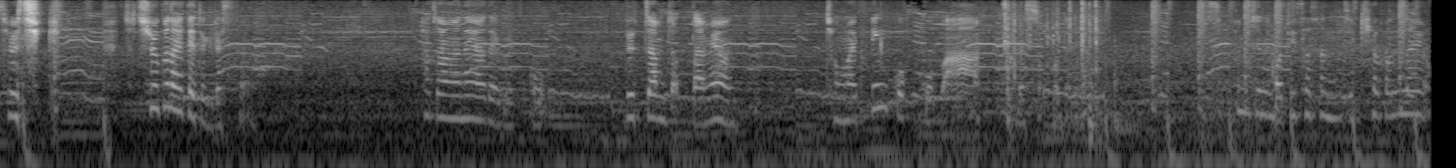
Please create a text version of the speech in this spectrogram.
솔직히 저 출근할 때도 이랬어요. 화장은 해야 되고 있고 늦잠 잤다면 정말 삥 꽂고 막 그랬었거든요. 스펀지는 어디서 샀는지 기억 안 나요.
